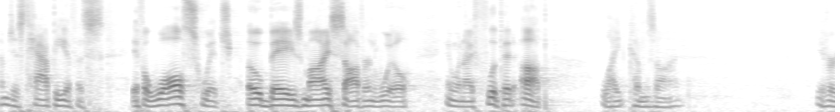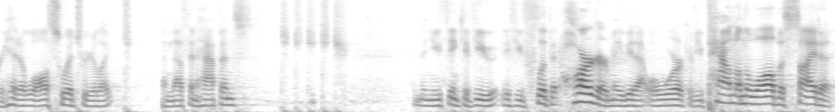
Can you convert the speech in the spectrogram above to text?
I'm just happy if a, if a wall switch obeys my sovereign will, and when I flip it up, light comes on. You ever hit a wall switch where you're like, and nothing happens. And then you think if you, if you flip it harder, maybe that will work. If you pound on the wall beside it,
